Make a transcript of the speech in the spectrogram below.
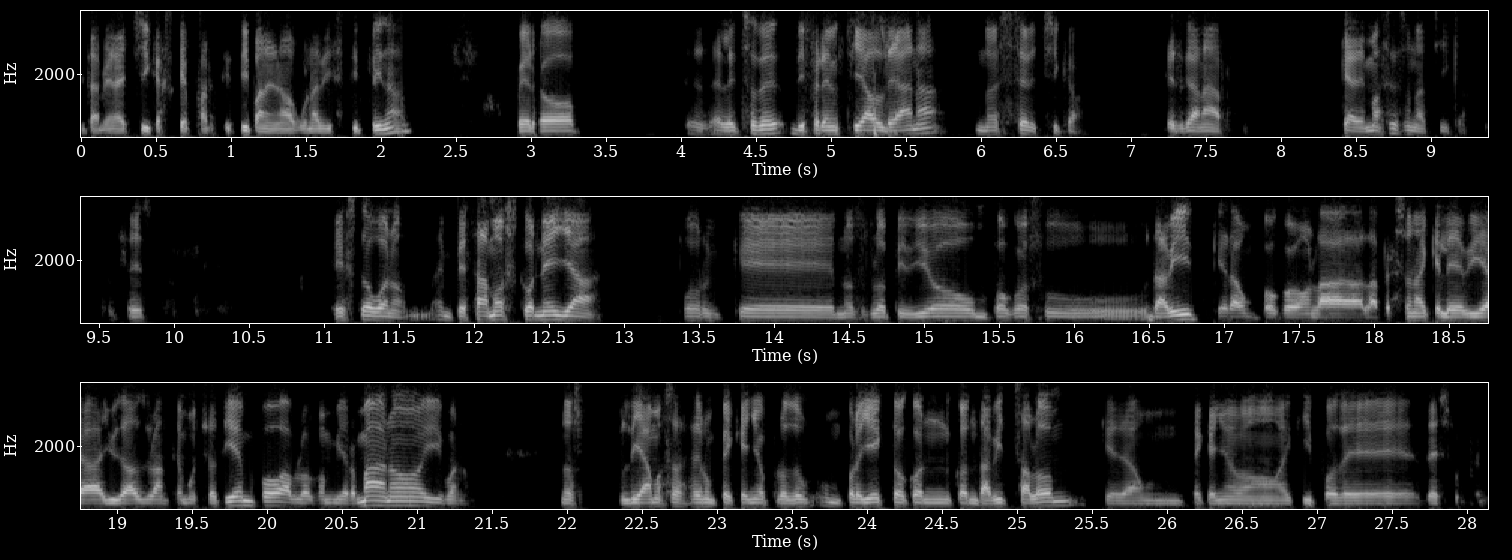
y también hay chicas que participan en alguna disciplina, pero el hecho de, diferencial de Ana no es ser chica, es ganar, que además es una chica. Entonces, esto, bueno, empezamos con ella porque nos lo pidió un poco su David, que era un poco la, persona que le había ayudado durante mucho tiempo, habló con mi hermano y bueno, nos liamos a hacer un pequeño un proyecto con, con, David Salom, que era un pequeño equipo de, de, super,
